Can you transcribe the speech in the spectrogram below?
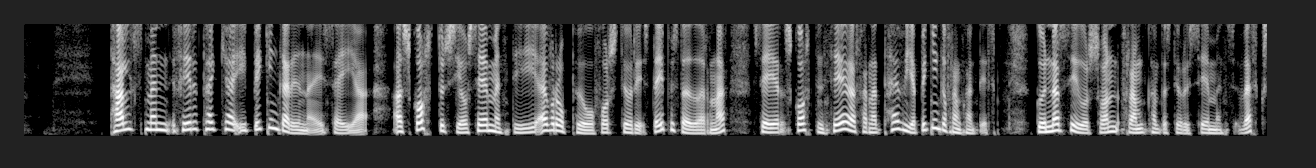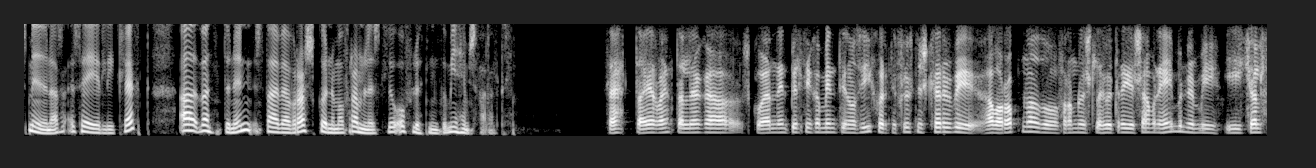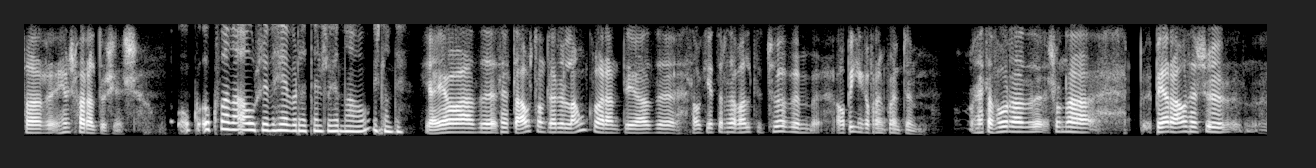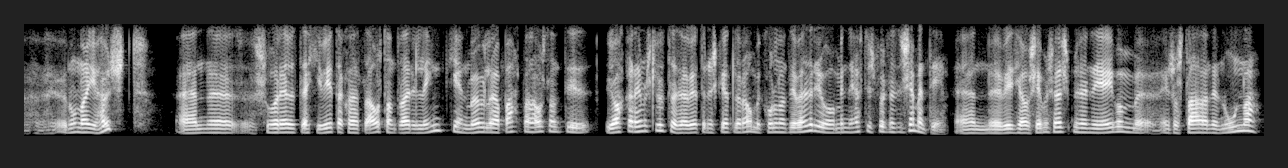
Talsmenn fyrirtækja í byggingariðnaði segja að skortur sé á sementi í Evrópu og forstjóri steipustöðuðarnar segir skortin þegar farin að tefja byggingaframkvæmdir. Gunnar Sigursson, framkvæmdastjóri sements verksmiðunar, segir líklegt að vönduninn stafi af röskunum á framlegslu og flutningum í heimsfaraldri. Þetta er væntalega sko enn einn byltingamyndin á því hvernig flutniskerfi hafa rofnað og framlegslega hefur dreyið saman í heiminum í, í kjálfar heimsfaraldursins. Og, og hvaða áhrif hefur þetta eins og hérna á Íslandi? Já, ef að þetta ástand verður langvarandi að þá getur það valdið töfum á byggingafrænkvöndum. Þetta fór að svona bera á þessu núna í haust En uh, svo er eða ekki vita hvað þetta ástand væri lengi en mögulega batnar ástandið í okkar heimsluta þegar veturinn skellur á með kólunandi veðri og minni eftirspurning til semendi. En uh, við hjá semisversmiðinni eigum uh, eins og staðan er núna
